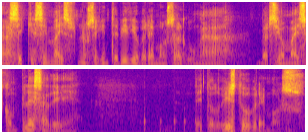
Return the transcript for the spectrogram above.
Así que, sen máis, no seguinte vídeo veremos algunha versión máis complexa de, de todo isto veremos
